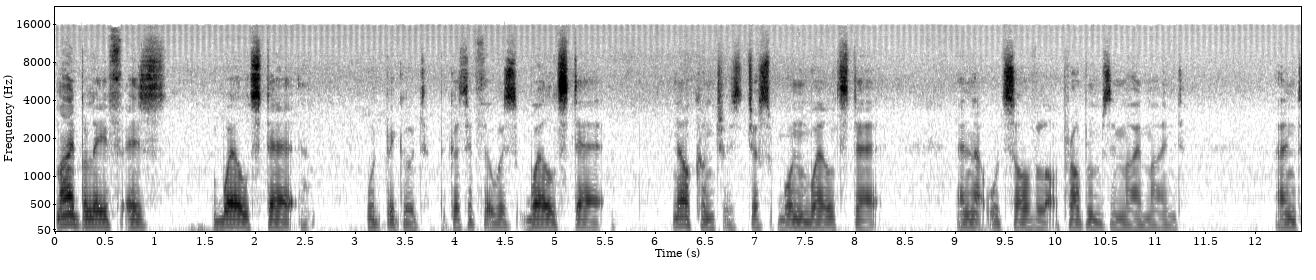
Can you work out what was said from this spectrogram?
my belief is world state would be good because if there was world state, no countries, just one world state, then that would solve a lot of problems in my mind. And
